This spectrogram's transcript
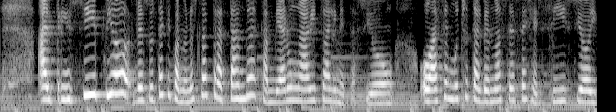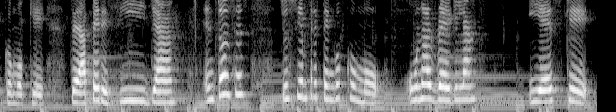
Al principio resulta que cuando uno está tratando de cambiar un hábito de alimentación o hace mucho tal vez no haces ejercicio y como que te da perecilla, entonces yo siempre tengo como una regla y es que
